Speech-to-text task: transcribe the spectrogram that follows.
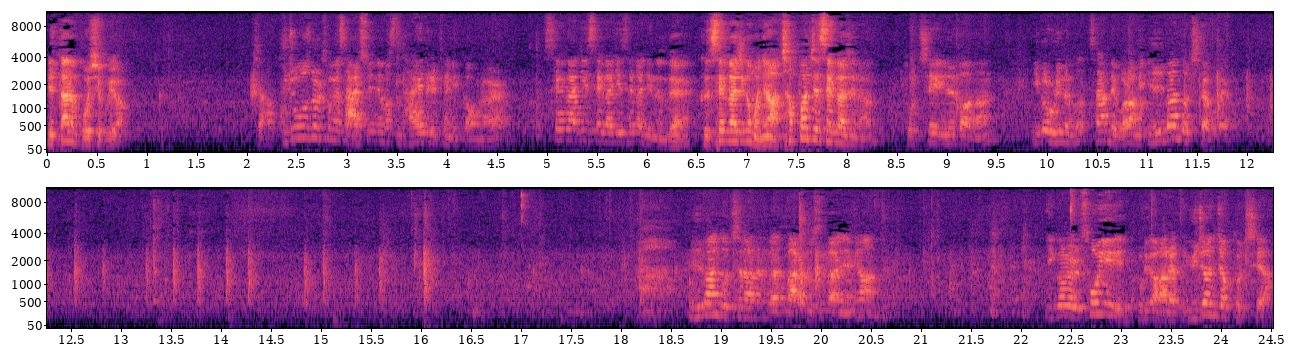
일단은 보시고요. 자, 구조를 통해서 알 수 있는 것은 다 해드릴 테니까 오늘 세 가지, 세 가지, 세 가지 있는데 그 세 가지가 뭐냐? 첫 번째 세 가지는 도치의 1번은 이걸 우리는 사람들이 뭐라 하면 일반 도치라고 해요. 일반 도치라는 것 말은 무슨 말이냐면 이걸 소위 우리가 말할 때 유전적 도치야.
